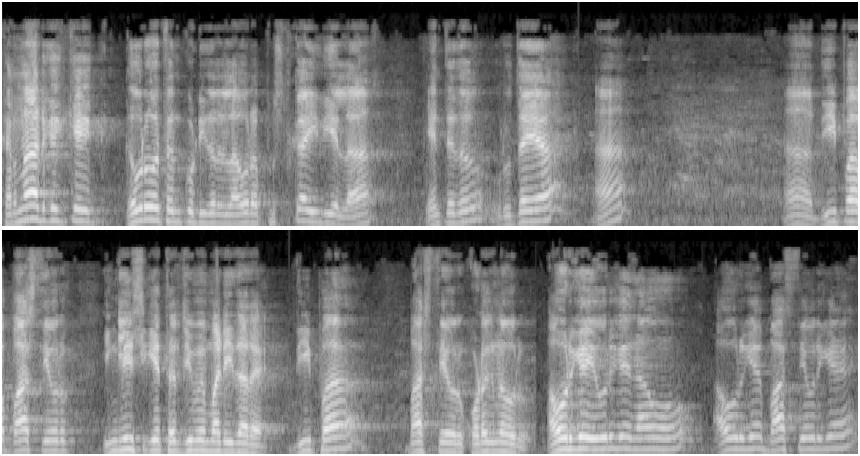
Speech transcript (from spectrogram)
ಕರ್ನಾಟಕಕ್ಕೆ ಗೌರವ ತಂದುಕೊಟ್ಟಿದ್ದಾರಲ್ಲ ಅವರ ಪುಸ್ತಕ ಇದೆಯಲ್ಲ? ಎಂಥದ್ದು? ಹೃದಯ, ಆ? ಬಾಸ್ತಿ ದೀಪಾ ಬಾಸ್ತಿಯವರು ಇಂಗ್ಲಿಷ್ಗೆ ತರ್ಜುಮೆ ಮಾಡಿದ್ದಾರೆ. ದೀಪಾ ಬಾಸ್ತಿಯವರು, ಕೊಡಗಿನವರು. ಅವ್ರಿಗೆ, ಇವರಿಗೆ ನಾವು, ಅವ್ರಿಗೆ, ಬಾಸ್ತಿಯವರಿಗೆ,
